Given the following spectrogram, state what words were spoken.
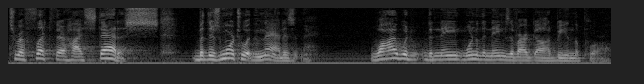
to reflect their high status. But there's more to it than that, isn't there? Why would the name, one of the names of our God be in the plural?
